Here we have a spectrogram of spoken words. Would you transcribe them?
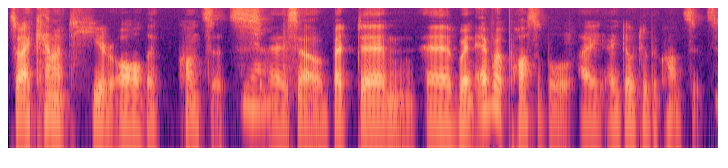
so I cannot hear all the concerts. Yeah. Uh, so, but um, uh, whenever possible, I, I go to the concerts.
